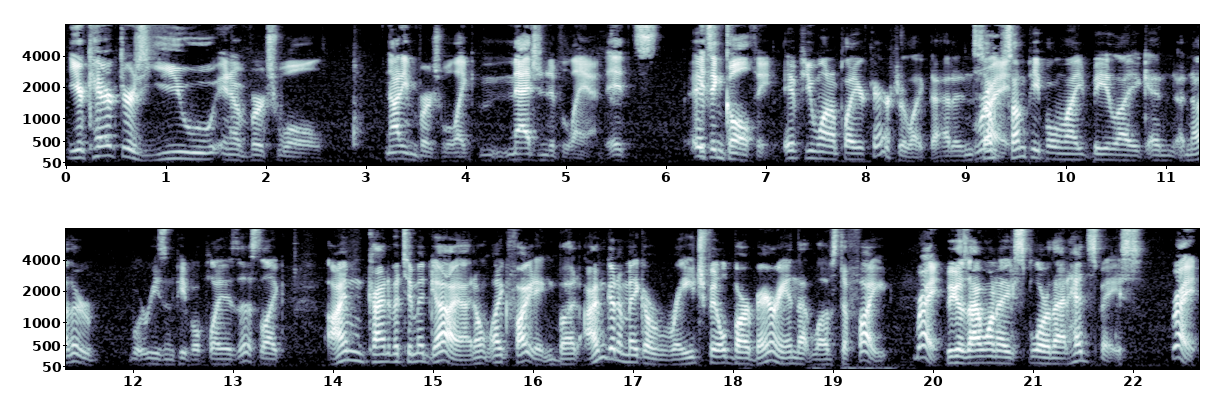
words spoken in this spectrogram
your character is you in a virtual not even virtual like imaginative land it's it's engulfing if you want to play your character like that. And some, Right. some people might be like, and another reason people play is this like, I'm kind of a timid guy. I don't like fighting, but I'm going to make a rage filled barbarian that loves to fight right because I want to explore that headspace. Right.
